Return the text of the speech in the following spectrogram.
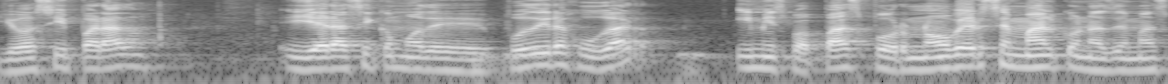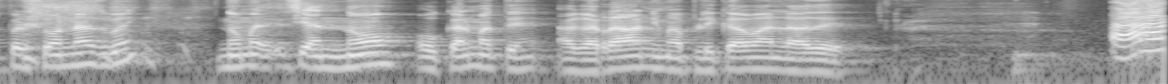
Yo así parado. Y era así como de, ¿puedo ir a jugar? Y mis papás, por no verse mal con las demás personas, güey, no me decían no o cálmate. Agarraban y me aplicaban la de, Ah,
